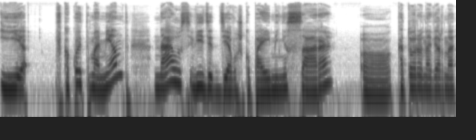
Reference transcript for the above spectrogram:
И в какой-то момент Найлс видит девушку по имени Сара, э, которую, наверное,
